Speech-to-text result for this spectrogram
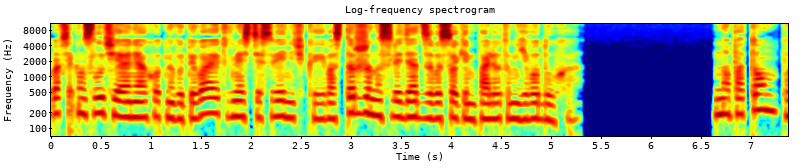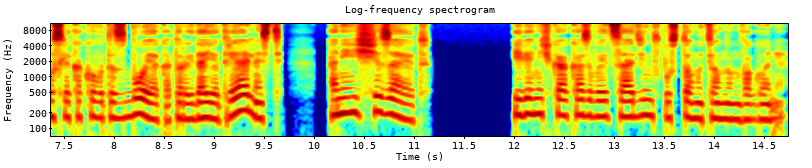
Во всяком случае, они охотно выпивают вместе с Венечкой и восторженно следят за высоким полетом его духа. Но потом, после какого-то сбоя, который дает реальность, они исчезают, и Венечка оказывается один в пустом и темном вагоне.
